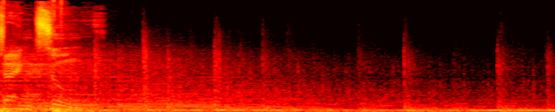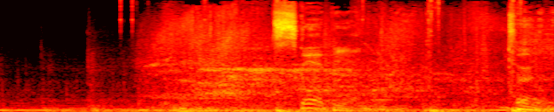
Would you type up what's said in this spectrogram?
Shang Tsung. Scorpion. Tournament.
